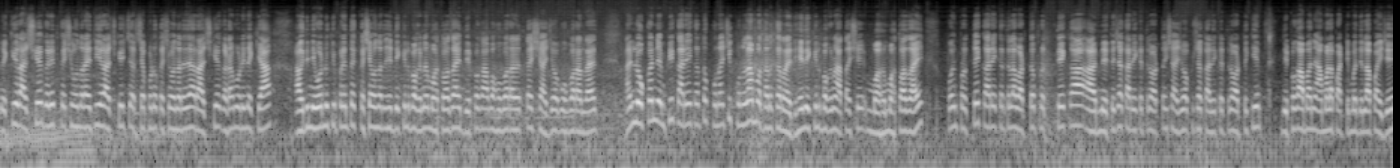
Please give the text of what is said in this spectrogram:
नक्की राजकीय गणित कशी होणार आहे ती राजकीय चर्चा पुढे कशी होणार आहे? राजकीय घडामोडी नक्की अगदी निवडणुकीपर्यंत कशा होणार हे देखील बघणं महत्त्वाचं आहे. दीपक आबा उभा राहत आहेत का? शहाजी बाबा उभा राहणार आहेत. आणि लोक नेमकी कार्यकर्ते कुणाची कुणाला मतदान करणार आहेत हे देखील बघणं अतिशय मह महत्त्वाचं आहे. पण प्रत्येक कार्यकर्त्याला वाटतं प्रत्येक नेत्याच्या कार्यकर्त्याला वाटतं शहाजी बापूच्या कार्यकर्त्याला वाटतं की दीपक आबाने आम्हाला पाठिंबा दिला पाहिजे.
